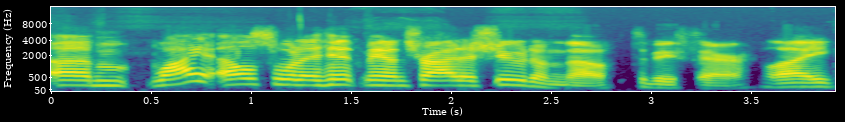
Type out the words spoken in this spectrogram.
um, why else would a hitman try to shoot him though? To be fair, like,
